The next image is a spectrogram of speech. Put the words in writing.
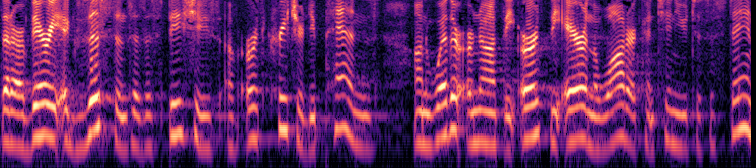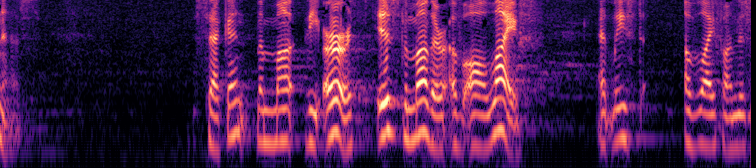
that our very existence as a species of Earth creature depends on whether or not the Earth, the air, and the water continue to sustain us. Second, the, mo- the Earth is the mother of all life, at least of life on this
